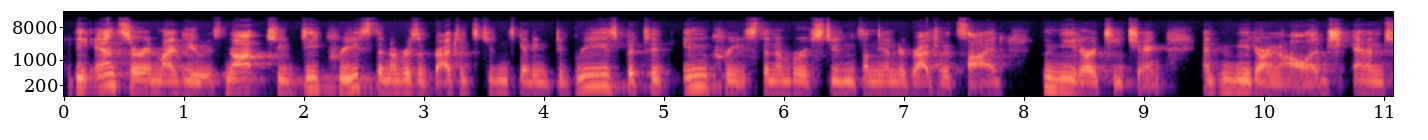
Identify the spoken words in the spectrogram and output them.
But the answer, in my view, is not to decrease the numbers of graduate students getting degrees, but to increase the number of students on the undergraduate side who need our teaching and who need our knowledge and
